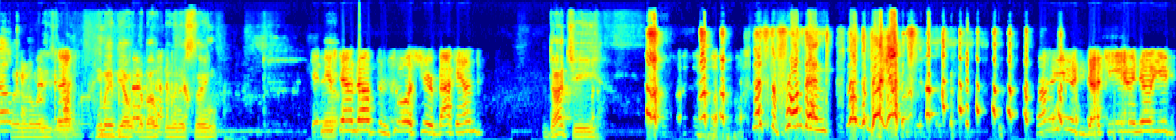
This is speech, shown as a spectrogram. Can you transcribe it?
So I don't know what he's doing. He might be out and about doing his thing. Can you Yeah. stand up and show us your back end? Dutchy. that's the front end, not the back end. Oh, you Dutchy, I know you'd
